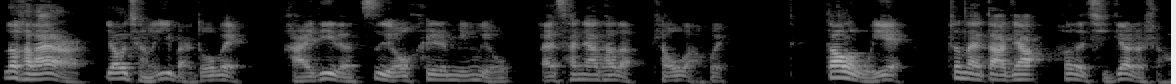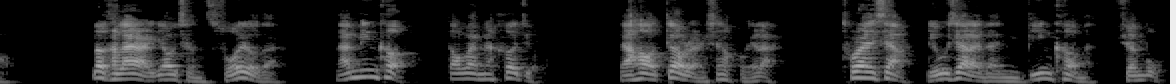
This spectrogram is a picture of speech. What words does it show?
勒克莱尔邀请了一百多位海地的自由黑人名流来参加他的跳舞晚会。到了午夜，正在大家喝得起劲的时候，勒克莱尔邀请所有的男宾客到外面喝酒，然后调转身回来，突然向留下来的女宾客们宣布，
